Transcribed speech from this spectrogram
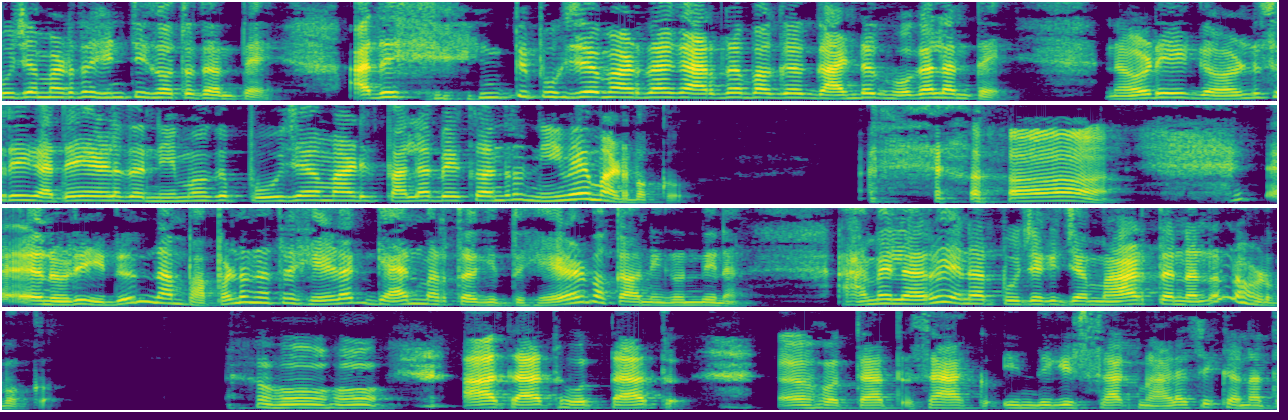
ಪೂಜೆ ಮಾಡಿದ್ರೆ ಹಿಂತಿಗೆ ಹೋಗ್ತದಂತೆ ಅದೇ ಹಿಂತಿ ಪೂಜೆ ಮಾಡಿದಾಗ ಅರ್ಧ ಭಾಗ ಗಂಡಗೆ ಹೋಗಲ್ಲಂತೆ. ನೋಡಿ ಗಂಡಸ್ರಿಗೆ ಅದೇ ಹೇಳ್ದೆ, ನಿಮಗೆ ಪೂಜೆ ಮಾಡಿ ಫಲ ಬೇಕು ಅಂದ್ರೆ ನೀವೇ ಮಾಡಬೇಕು. ನೋಡಿ ಇದು ನಮ್ಮ ಪಪ್ಪಣ್ಣನ ಹತ್ರ ಹೇಳಕ್ಕೆ ಧ್ಯಾನ್ ಮರ್ತಾಗಿತ್ತು ಹೇಳ್ಬೇಕು ಅವನಿಗೊಂದಿನ. ಆಮೇಲೆ ಯಾರು ಏನಾರು ಪೂಜೆ ಗೀಜೆ ಮಾಡ್ತಾನಲ್ಲ ನೋಡ್ಬೇಕು. ಹ್ಞೂ ಹ್ಞೂ ಆತು ಆತು ಹೊತ್ತಾತು ಹೊತ್ತಾತು ಸಾಕು. ಇಂದಿಗಿಷ್ಟು ಸಾಕು. ನಾಳೆ ಸಿಕ್ಕನತ?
